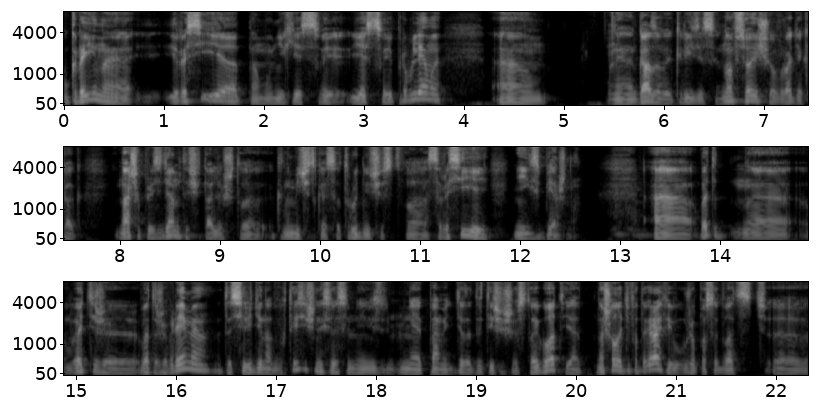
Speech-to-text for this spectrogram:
Украина и Россия, там у них есть свои, есть свои проблемы, эм, э, газовые кризисы, но все еще вроде как наши президенты считали, что экономическое сотрудничество с Россией неизбежно. А, в, это, а, в, эти же, в это же время, это середина 2000-х, если мне не изменяет память, где-то 2006 год, я нашел эти фотографии уже после 20, э,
